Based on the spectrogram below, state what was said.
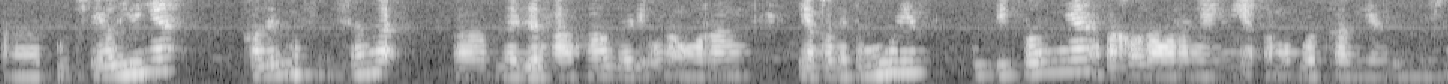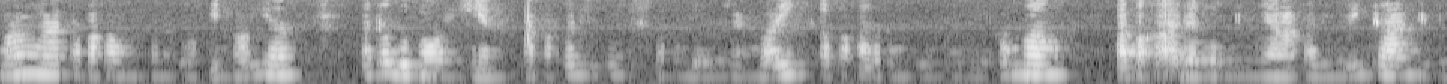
Uh, good value-nya, kalian masih bisa nggak uh, belajar hal-hal dari orang-orang yang kalian temuin? Good people-nya, apakah orang-orangnya ini akan membuat kalian lebih semangat? Apakah bukan networking kalian? Atau good knowledge-nya, apakah di situ sistem pembelajaran yang baik? Apakah ada kemungkinan kalian berkembang? Apakah ada learning yang akan diberikan? Gitu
